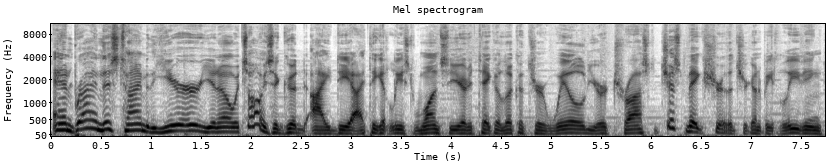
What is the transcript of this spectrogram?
And Brian, this time of the year, you know, it's always a good idea, I think at least once a year, to take a look at your will, your trust. Just make sure that you're going to be leaving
